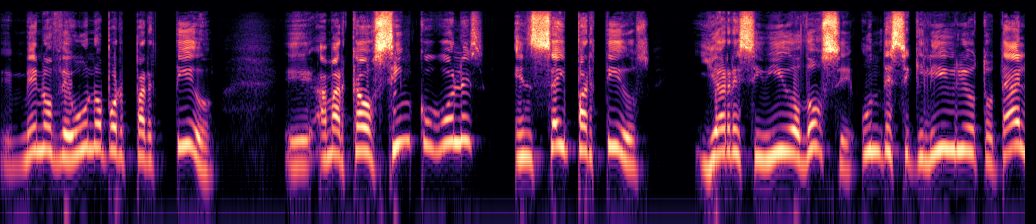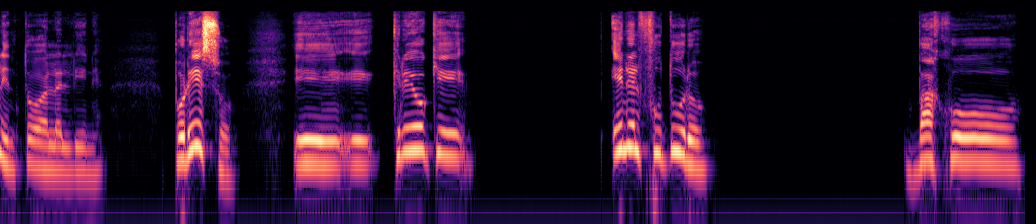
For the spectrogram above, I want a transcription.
menos de uno por partido. Eh, ha marcado cinco goles en seis partidos y ha recibido 12, un desequilibrio total en todas las líneas. Por eso, eh, eh, creo que en el futuro, bajo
